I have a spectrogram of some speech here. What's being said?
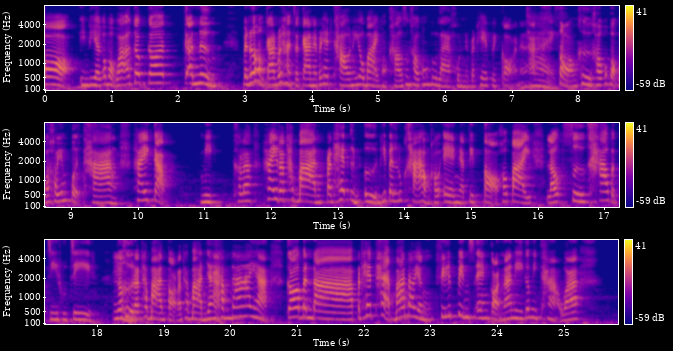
อินเดียก็บอกว่าเออก็ก็ก็อันหนึ่งเป็นเรื่องของการบริหารจัดการในประเทศเขานโยบายของเขาซึ่งเขาต้องดูแลคนในประเทศไว้ก่อนนะคะใช่สองคือเขาก็บอกว่าเขายังเปิดทางให้กับมีเขาเรียกให้รัฐบาลประเทศอื่น ๆ ที่เป็นลูกค้าของเขาเองเนี่ยติดต่อเข้าไป แล้วซื้อข้าวแบบ G2G อืมก็คือรัฐบาลต่อรัฐบาลยังค่ะทำได้อะก็บรรดาประเทศแถบบ้านเราอย่างฟิลิปปินส์เองก่อนหน้านี้ก็มีข่าวว่า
